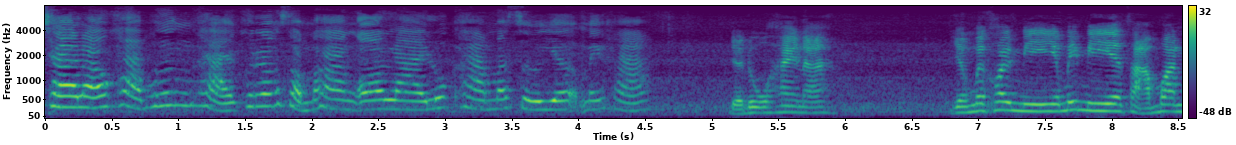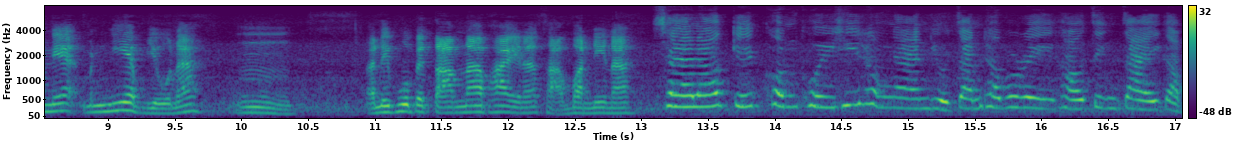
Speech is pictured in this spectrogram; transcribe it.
แชร์แล้วค่ะเพิ่งขายเครื่องสำอางออนไลน์ลูกค้ามาซื้อเยอะไหมคะ เดี๋ยวดูให้นะ ยังไม่ค่อยมียังไม่มีสามวันเนี้ยมันเงียบอยู่นะ อืม อันนี้พูดไปตามหน้าไพ่นะสามวันนี้นะ แชร์แล้วกิฟต์คนคุยที่ทำงานอยู่จันทบุรีเขาจริงใจกับ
